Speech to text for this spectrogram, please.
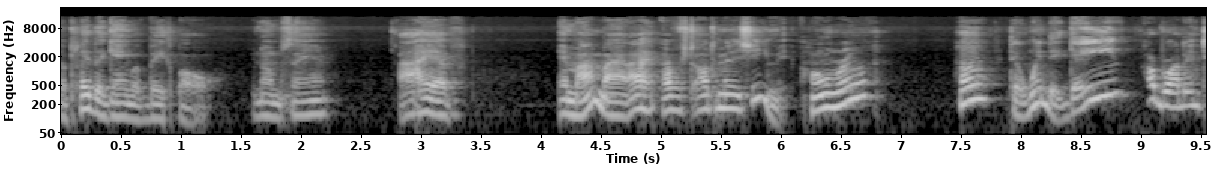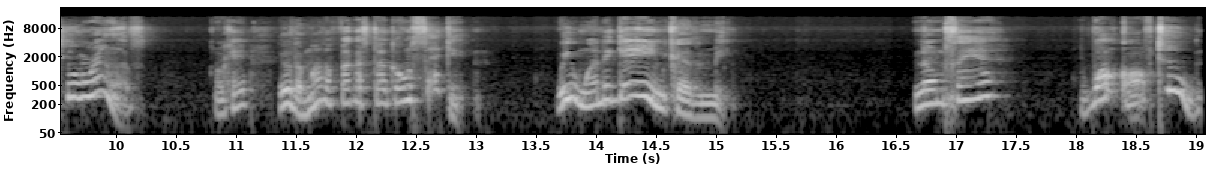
to play the game of baseball. You know what I'm saying? I have, in my mind, I, I reached ultimate achievement. Home run, huh? To win the game, I brought in two runs. Okay, there was a motherfucker stuck on second. We won the game because of me. You know what I'm saying? Walk off too.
